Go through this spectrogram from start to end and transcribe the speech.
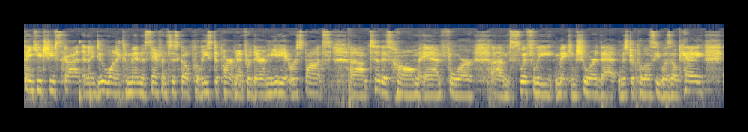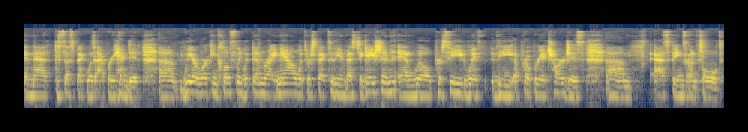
Thank you, Chief Scott. And I do want to commend the San Francisco Police Department for their immediate response um, to this home and for um, swiftly making sure that Mr. Pelosi was okay and that the suspect was apprehended. Um, we are working closely with them right now with respect to the investigation and will proceed with the appropriate charges um, as things unfold,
